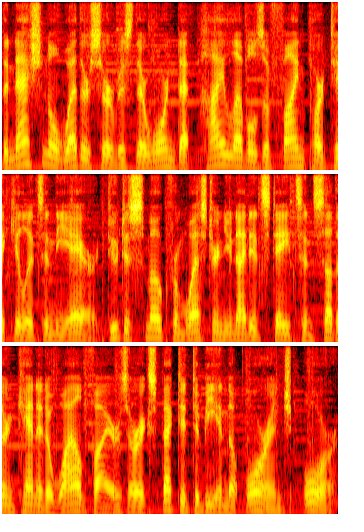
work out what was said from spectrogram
the National Weather Service there warned that high levels of fine particulates in the air due to smoke from western United States and southern Canada wildfires are expected to be in the orange, or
